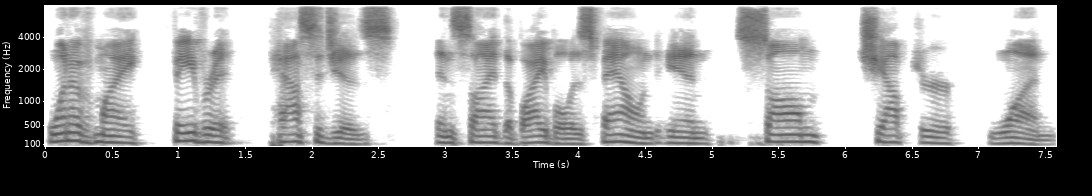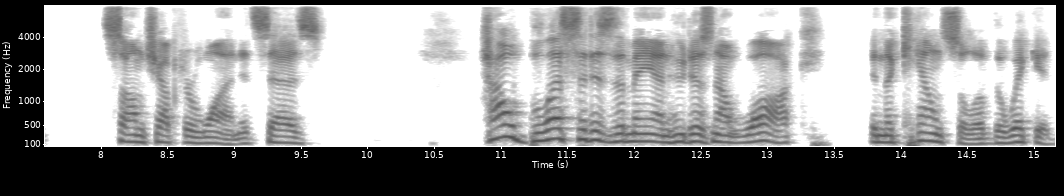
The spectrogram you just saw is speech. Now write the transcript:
One of my favorite passages inside the Bible is found in Psalm chapter 1. Psalm chapter 1. It says, How blessed is the man who does not walk in the counsel of the wicked,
